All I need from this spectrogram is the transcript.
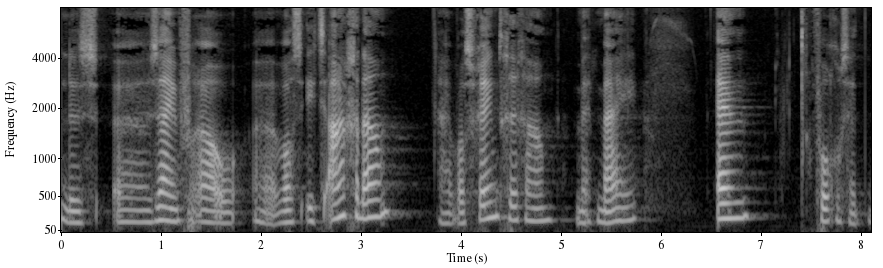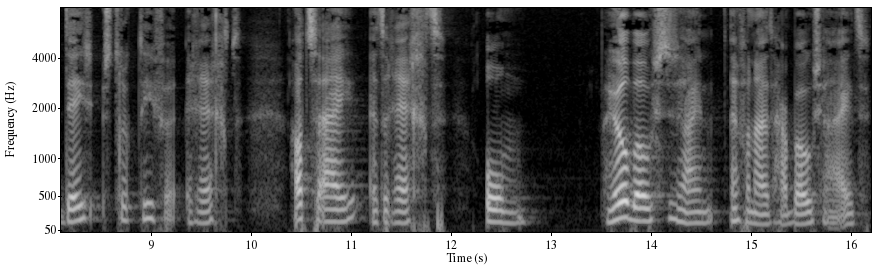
dus uh, zijn vrouw uh, was iets aangedaan. Hij was vreemd gegaan met mij. En volgens het destructieve recht had zij het recht om heel boos te zijn en vanuit haar boosheid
